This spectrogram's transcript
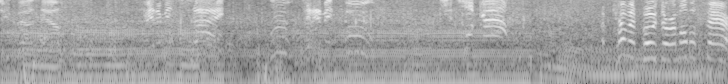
We sure could use you about now. Get him inside. Move, damn it, move! Shit, look out! I'm coming, Boozer. I'm almost there.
